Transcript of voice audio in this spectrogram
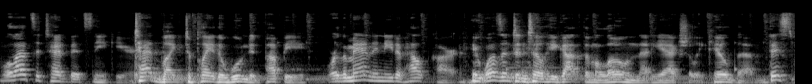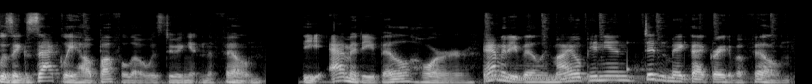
well that's a tad bit sneakier. Ted liked to play the wounded puppy, or the man in need of help card. It wasn't until he got them alone that he actually killed them. This was exactly how Buffalo was doing it in the film. The Amityville Horror. Amityville, in my opinion, didn't make that great of a film.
